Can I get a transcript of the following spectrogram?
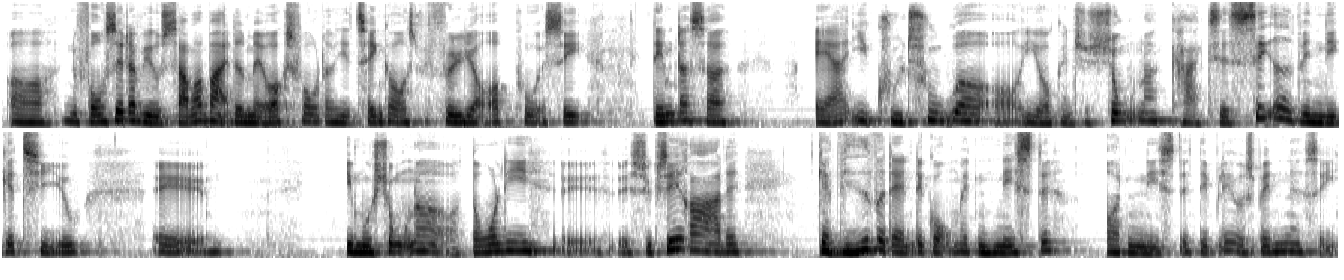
og nu fortsætter vi jo samarbejdet med Oxford, og jeg tænker også, at vi følger op på at se dem, der så er i kulturer og i organisationer karakteriseret ved negative øh, emotioner og dårlige øh, succesrate, kan vide, hvordan det går med den næste og den næste. Det bliver jo spændende at se.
